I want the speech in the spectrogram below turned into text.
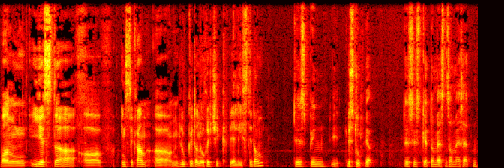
Wenn ich jetzt da auf Instagram äh, an Luke eine Nachricht schicke, wer liest die dann? Das bin ich. Bist du. Ja. Das ist, geht dann meistens an meine Seiten.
